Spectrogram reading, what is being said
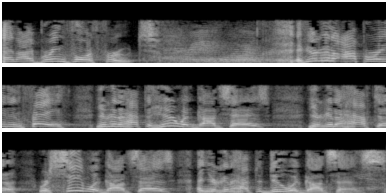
and I bring forth fruit. If you're going to operate in faith, you're going to have to hear what God says, you're going to have to receive what God says, and you're going to have to do what God says.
